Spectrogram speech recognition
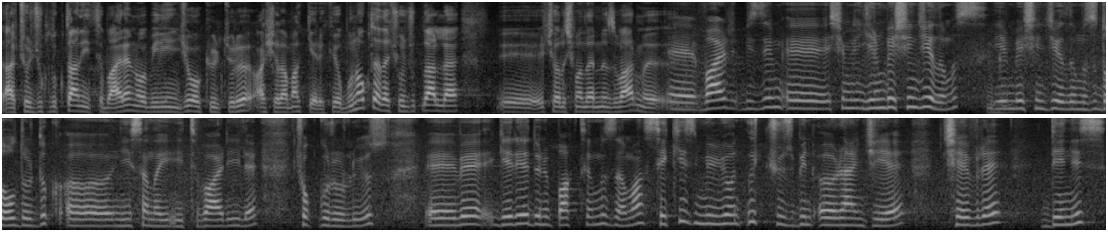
Daha çocukluktan itibaren o bilinci, o kültürü aşılamak gerekiyor. Bu noktada çocuklarla e, çalışmalarınız var mı? Ee, var bizim e, şimdi 25. yılımız. 25. yılımızı doldurduk e, Nisan ayı itibariyle. Çok gururluyuz. E, ve geriye dönüp baktığımız zaman 8 milyon 300 bin öğrenciye çevre, deniz,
